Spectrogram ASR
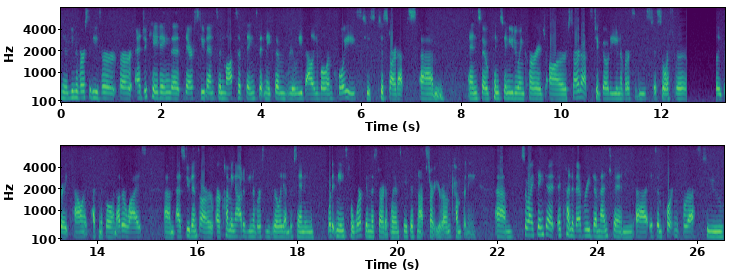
you know, universities are, are educating the, their students in lots of things that make them really valuable employees to, to startups. Um, and so continue to encourage our startups to go to universities to source really great talent, technical and otherwise, um, as students are, are coming out of universities really understanding what it means to work in the startup landscape, if not start your own company. Um, so I think at, at, kind of every dimension, uh, it's important for us to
